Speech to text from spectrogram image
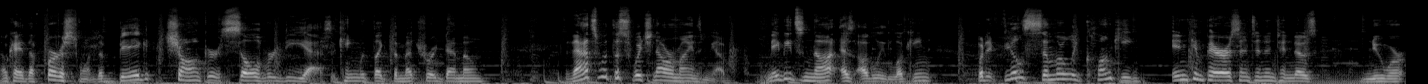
okay, the first one, the big chonker silver DS, it came with like the Metroid demo. That's what the Switch now reminds me of. Maybe it's not as ugly looking, but it feels similarly clunky in comparison to Nintendo's newer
